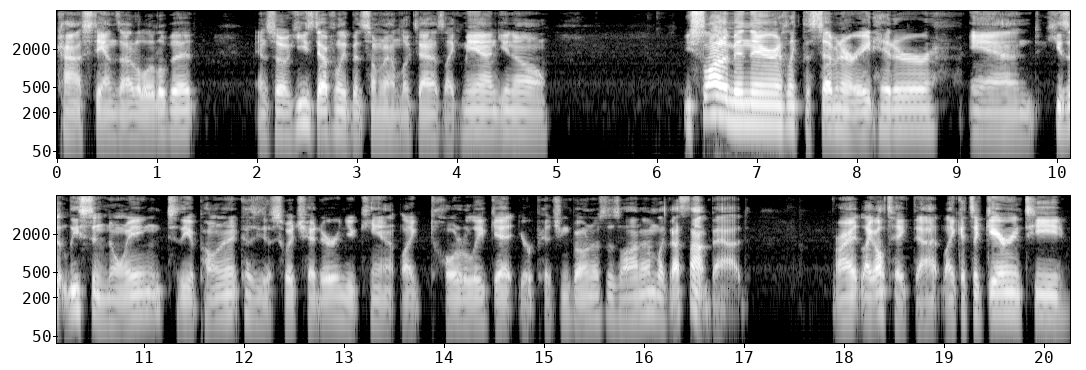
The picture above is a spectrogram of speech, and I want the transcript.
kind of stands out a little bit. And so he's definitely been someone I looked at as like, man, you know, you slot him in there as like the seven or eight hitter, and he's at least annoying to the opponent because he's a switch hitter and you can't like totally get your pitching bonuses on him. Like that's not bad. Right? Like I'll take that. Like it's a guaranteed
